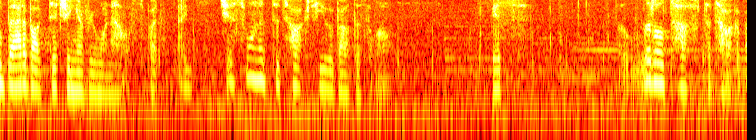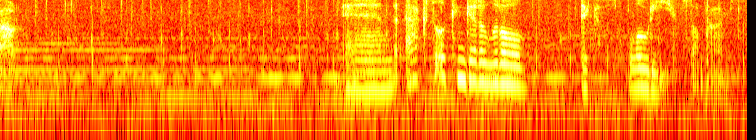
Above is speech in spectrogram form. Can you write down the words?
feel bad about ditching everyone else, but I just wanted to talk to you about this alone. It's a little tough to talk about. And Axel can get a little explody sometimes.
